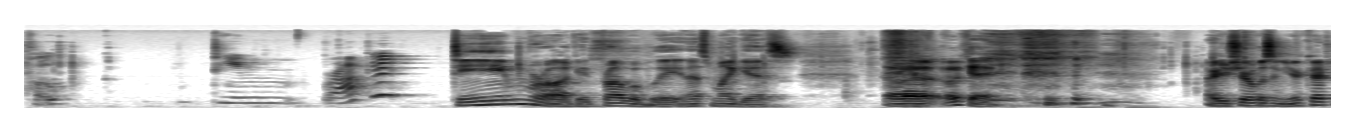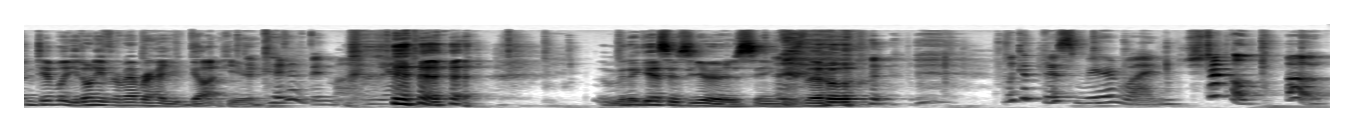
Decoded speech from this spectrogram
Poke. Team Rocket? Team Rocket, probably. That's my guess. Uh, okay. Are you sure it wasn't your crafting table? You don't even remember how you got here. It could have been mine, yeah. I'm gonna guess it's yours, seeing as though. Look at this weird one. Shuckle! Oh,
